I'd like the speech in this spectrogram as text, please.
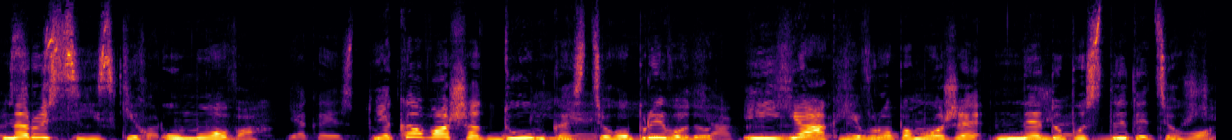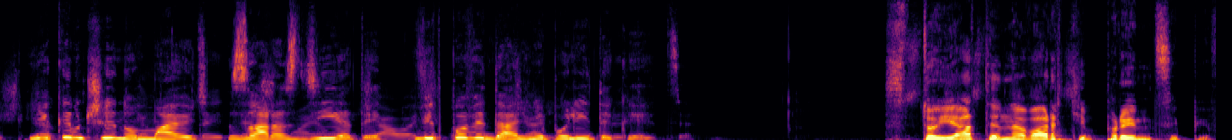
на російських умовах. Яка ваша думка з цього приводу? І як Європа може не допустити цього? Яким чином мають зараз діяти відповідальні політики? Стояти на варті принципів.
